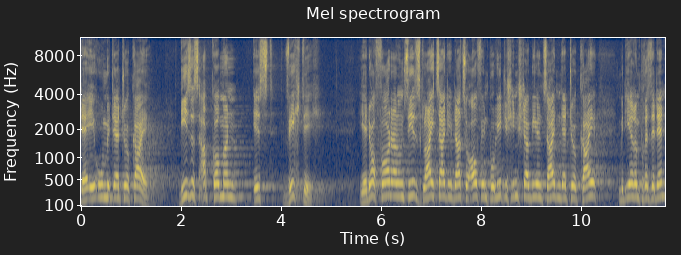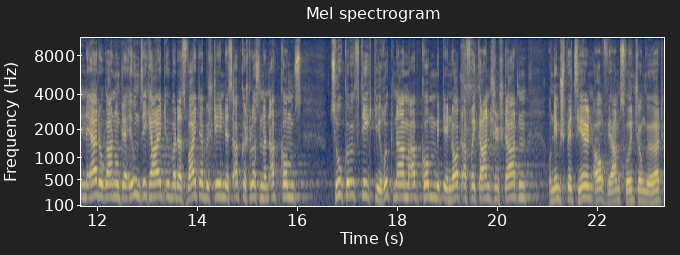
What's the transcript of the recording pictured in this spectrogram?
der EU mit der Türkei. Dieses Abkommen ist wichtig. Jedoch fordert uns dieses gleichzeitig dazu auf, in politisch instabilen Zeiten der Türkei mit ihrem Präsidenten Erdogan und der Unsicherheit über das Weiterbestehen des abgeschlossenen Abkommens zukünftig die Rücknahmeabkommen mit den nordafrikanischen Staaten und im Speziellen auch, wir haben es vorhin schon gehört,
